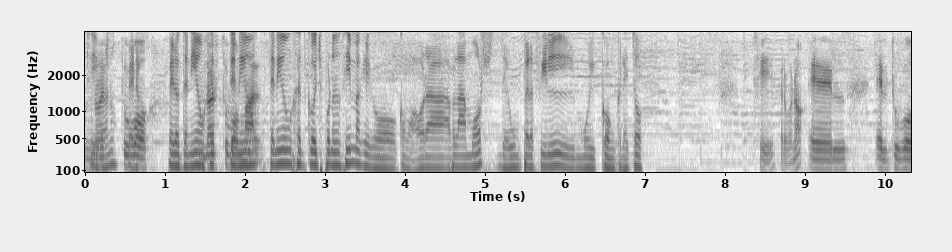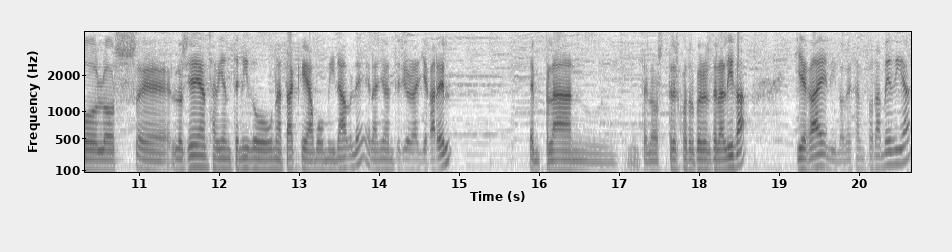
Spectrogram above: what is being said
Sí, no bueno, estuvo. pero, pero tenía, un no head, tenía, un, mal. tenía un head coach por encima que, como, como ahora hablamos, de un perfil muy concreto. Sí, pero bueno, él, él tuvo los. eh, los Giants habían tenido un ataque abominable el año anterior a llegar él. En plan de los 3-4 peores de la liga. Llega él y lo deja en zona media.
